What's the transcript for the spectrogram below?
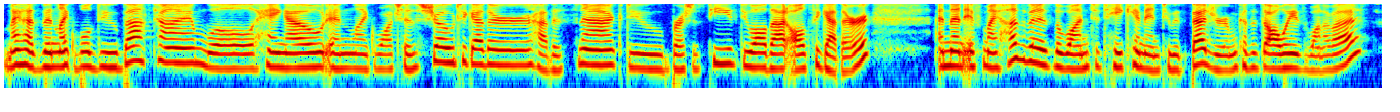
my husband like will do bath time, we'll hang out and like watch his show together, have his snack, do brush his teeth, do all that all together. And then if my husband is the one to take him into his bedroom, because it's always one of us,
